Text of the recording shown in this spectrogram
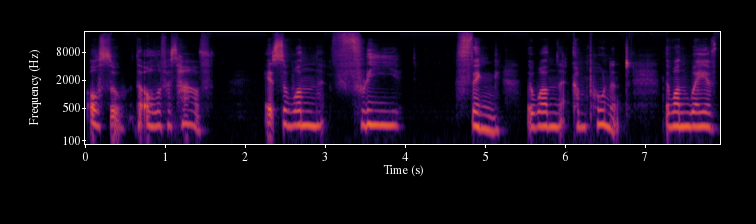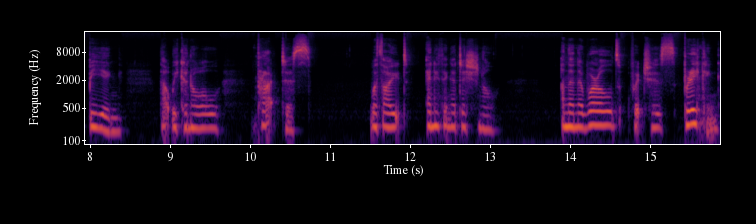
also that all of us have. It's the one free thing, the one component, the one way of being that we can all practice without anything additional. And in a world which is breaking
